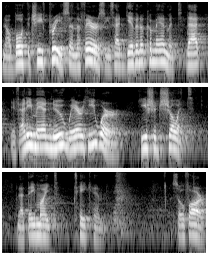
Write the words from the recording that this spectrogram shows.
Now, both the chief priests and the Pharisees had given a commandment that if any man knew where he were, he should show it, that they might take him. So far,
